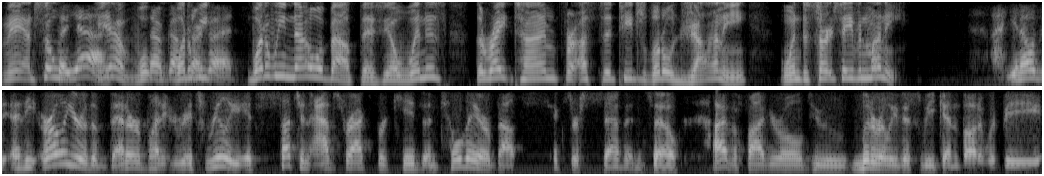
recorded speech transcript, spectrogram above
Man, so, so, yeah, yeah. What, no, go, what sorry, do we what do we know about this? You know, when is the right time for us to teach little Johnny when to start saving money? You know, the, the earlier the better, but it, it's really it's such an abstract for kids until they are about six or seven. So I have a five year old who literally this weekend thought it would be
